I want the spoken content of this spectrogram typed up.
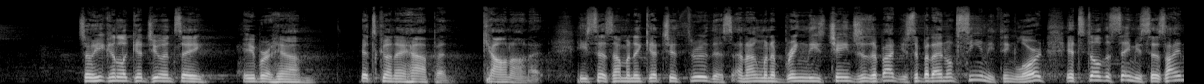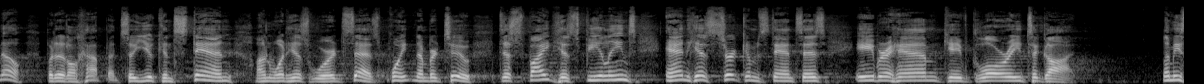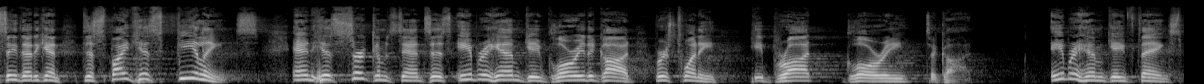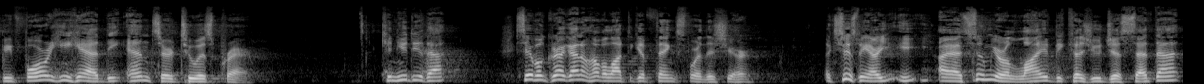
So he can look at you and say, Abraham, it's going to happen. Count on it. He says, I'm going to get you through this and I'm going to bring these changes about. You say, but I don't see anything, Lord. It's still the same. He says, I know, but it'll happen. So you can stand on what his word says. Point number two, despite his feelings and his circumstances, Abraham gave glory to God. Let me say that again. Despite his feelings and his circumstances, Abraham gave glory to God. Verse 20, he brought glory to God. Abraham gave thanks before he had the answer to his prayer. Can you do that? say, well, Greg, I don't have a lot to give thanks for this year. Excuse me, you, I assume you're alive because you just said that,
